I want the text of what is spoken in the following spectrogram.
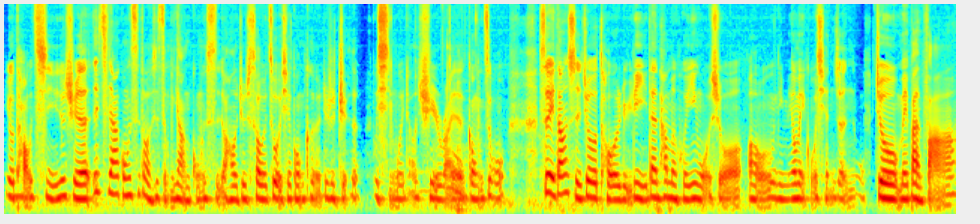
又淘气，就觉得，哎，这家公司到底是怎么样的公司？然后就稍微做一些功课，就是觉得不行，我一定要去 Riot 工作。所以当时就投了履历，但他们回应我说，哦，你没有美国签证，就没办法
